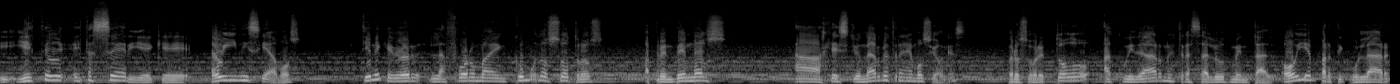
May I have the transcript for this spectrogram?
Y, este, esta serie que hoy iniciamos tiene que ver la forma en cómo nosotros aprendemos a gestionar nuestras emociones, pero sobre todo a cuidar nuestra salud mental. Hoy en particular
